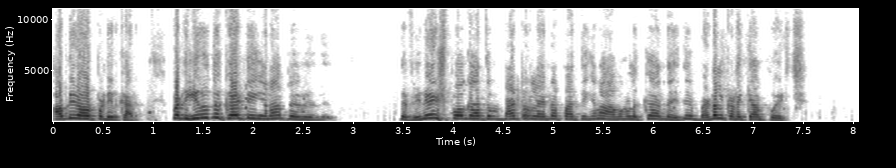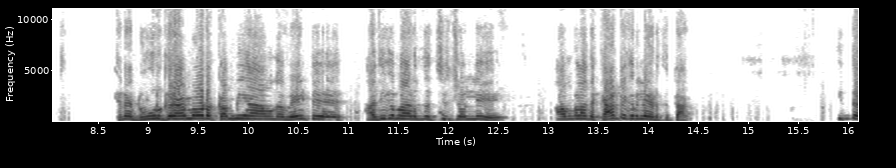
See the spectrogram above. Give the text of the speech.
அப்படின்னு அவர் பண்ணியிருக்காரு. பட் இருந்து கேட்டீங்கன்னா இந்த வினேஷ் போகாத் மேட்டர்ல என்ன பாத்தீங்கன்னா அவங்களுக்கு அந்த இது மெடல் கிடைக்காம போயிடுச்சு. ஏன்னா நூறு கிராமோட கம்மியா அவங்க வெயிட் அதிகமா இருந்துச்சு சொல்லி அவங்கள அந்த கேட்டகரியில எடுத்துட்டாங்க. இந்த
